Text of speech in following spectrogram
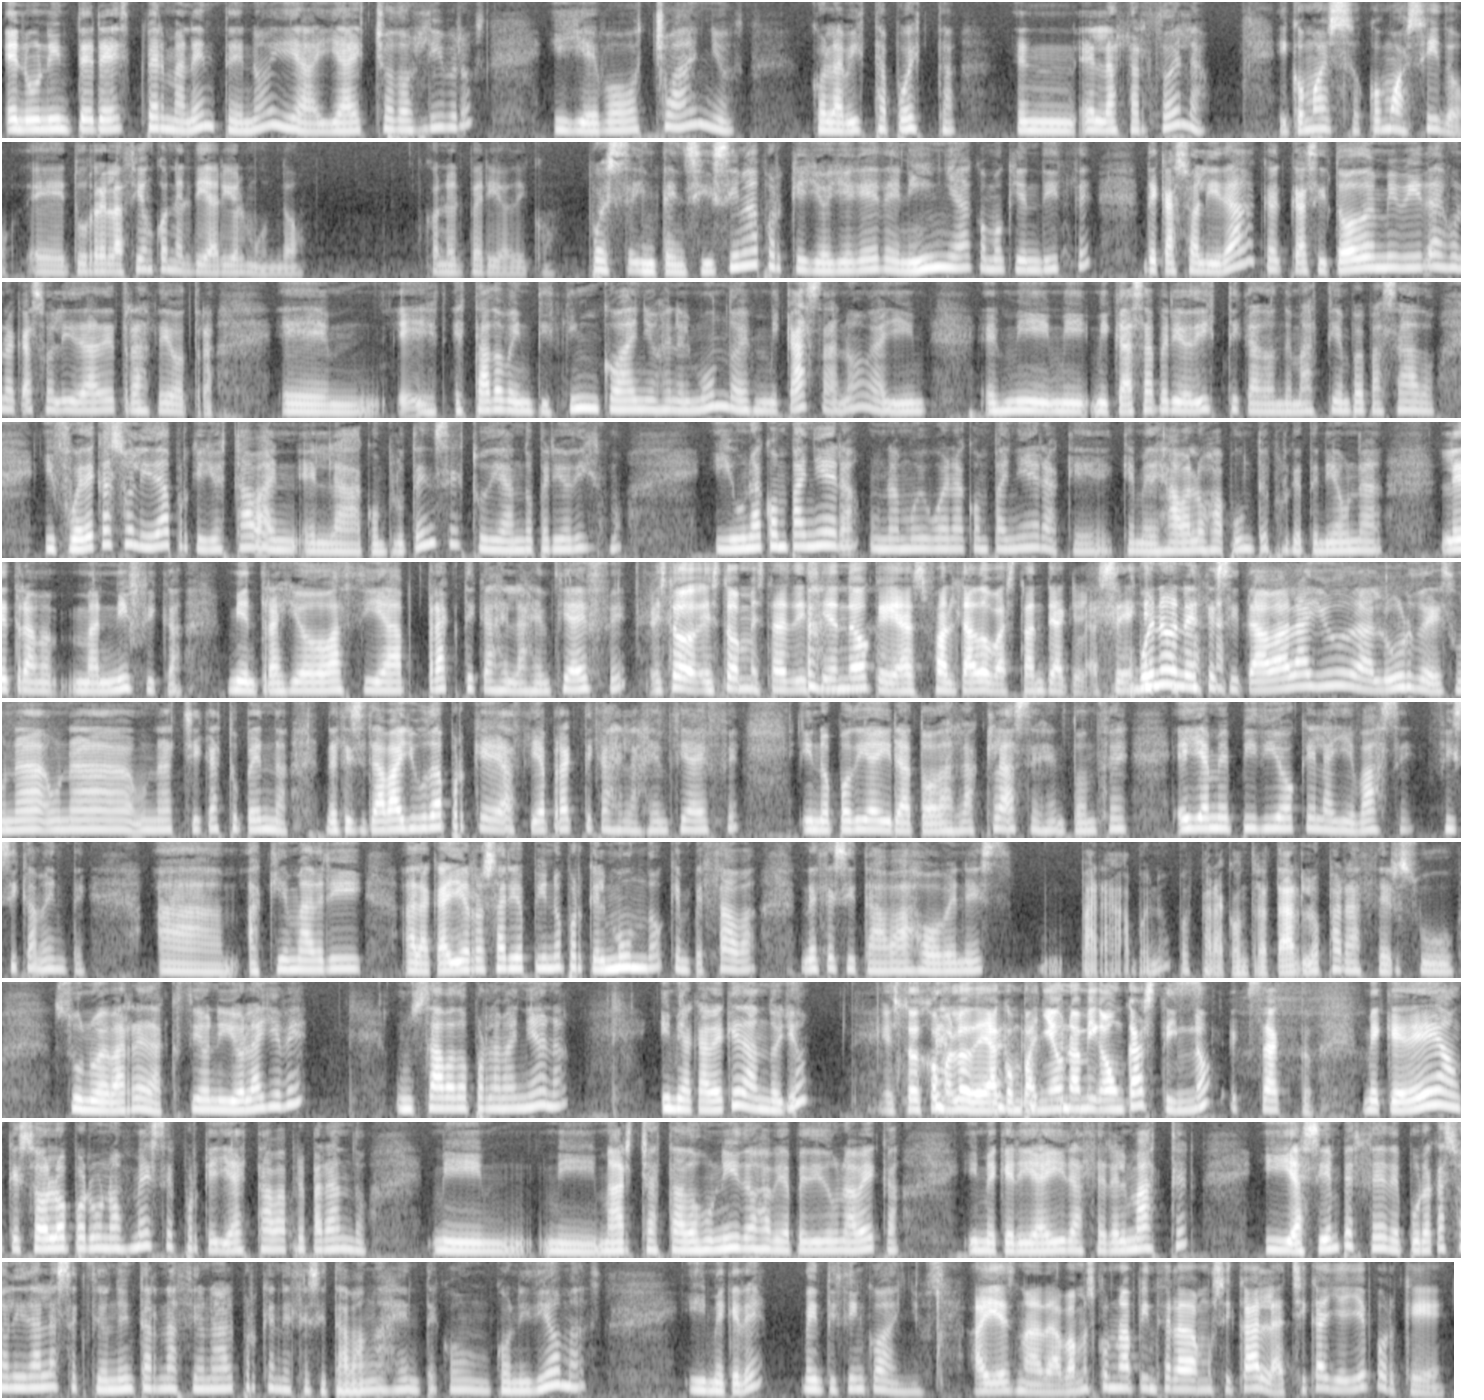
en un interés permanente, ¿no? Y ha, y ha hecho dos libros y llevo ocho años con la vista puesta en, en la zarzuela. ¿Y cómo, es, cómo ha sido eh, tu relación con el diario El Mundo, con el periódico? Pues intensísima, porque yo llegué de niña, como quien dice, de casualidad, que casi todo en mi vida es una casualidad detrás de otra. Eh, he estado 25 años en el mundo, es mi casa, ¿no? Allí es mi, mi, mi, casa periodística donde más tiempo he pasado. Y fue de casualidad porque yo estaba en, en la Complutense estudiando periodismo y una compañera, una muy buena compañera que, que, me dejaba los apuntes porque tenía una letra magnífica mientras yo hacía prácticas en la agencia F. Esto, esto me estás diciendo que has faltado bastante a clase. Bueno, necesitaba la ayuda, Lourdes, una, una, una chica estupenda. Necesitaba ayuda porque hacía prácticas en la agencia F y no podía ir a todas las clases. Entonces ella me pidió que la llevase físicamente a, aquí en Madrid a la calle Rosario Pino porque el mundo que empezaba necesitaba jóvenes para bueno pues para contratarlos para hacer su, su nueva redacción y yo la llevé un sábado por la mañana y me acabé quedando yo esto es como lo de acompañar a una amiga a un casting, ¿no? Exacto. Me quedé, aunque solo por unos meses, porque ya estaba preparando mi, mi marcha a Estados Unidos, había pedido una beca y me quería ir a hacer el máster y así empecé de pura casualidad la sección de internacional porque necesitaban a gente con, con idiomas y me quedé 25 años. Ahí es nada. Vamos con una pincelada musical. La chica Yeye, ¿por qué?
